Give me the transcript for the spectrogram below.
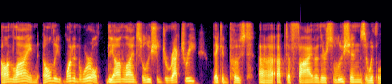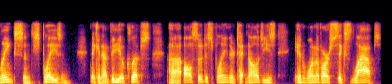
online, only one in the world, the online solution directory they can post uh, up to five of their solutions with links and displays, and they can have video clips. Uh, also, displaying their technologies in one of our six labs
